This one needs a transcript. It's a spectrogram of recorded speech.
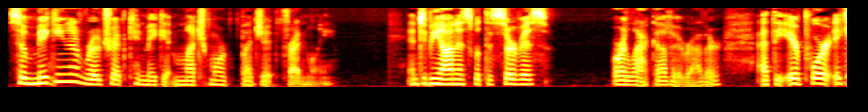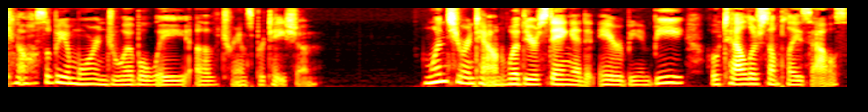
So making a road trip can make it much more budget friendly. And to be honest, with the service, or lack of it rather, at the airport, it can also be a more enjoyable way of transportation. Once you're in town, whether you're staying at an Airbnb, hotel, or someplace else,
